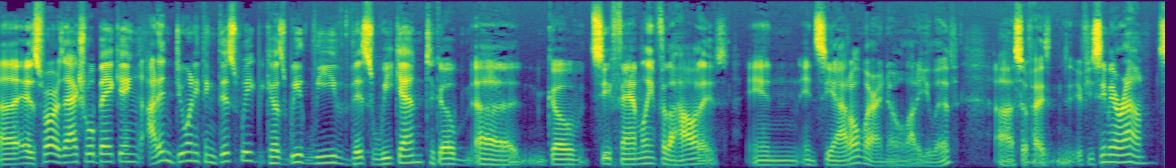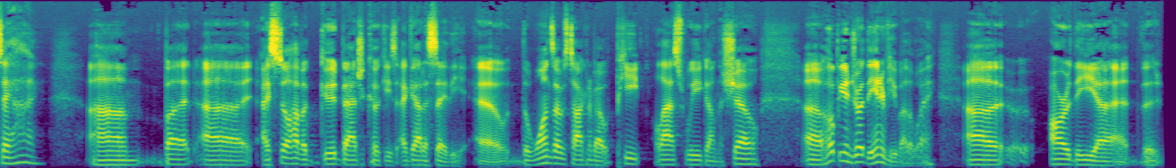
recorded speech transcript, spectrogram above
Uh, as far as actual baking, I didn't do anything this week because we leave this weekend to go uh, go see family for the holidays in in Seattle, where I know a lot of you live. so if I if you see me around, say hi. Um, but uh, I still have a good batch of cookies. I gotta say the uh, the ones I was talking about with Pete last week on the show. Uh, hope you enjoyed the interview, by the way. Uh, are the uh, the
